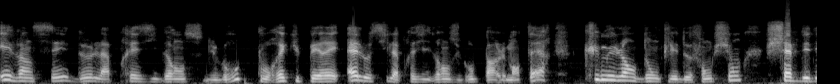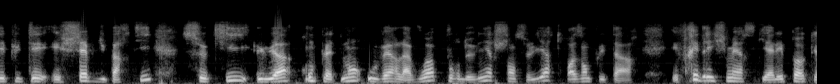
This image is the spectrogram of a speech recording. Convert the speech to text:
évincé de la présidence du groupe pour récupérer elle aussi la présidence du groupe parlementaire, cumulant donc les deux fonctions, chef des députés et chef du parti, ce qui lui a complètement ouvert la voie pour devenir chancelière trois ans plus tard. Et Friedrich Merz, qui à l'époque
